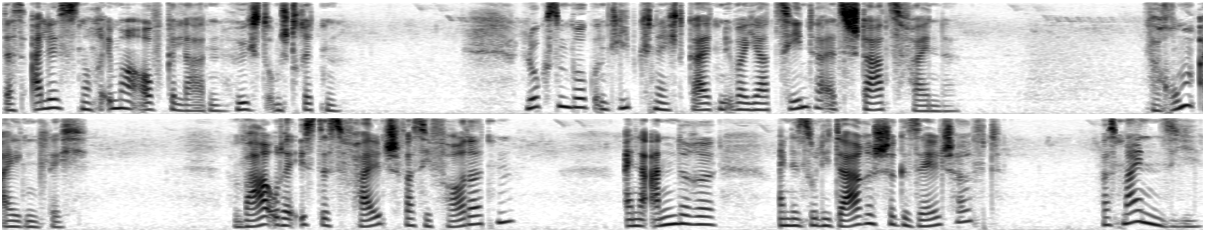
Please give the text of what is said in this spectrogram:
das alles noch immer aufgeladen, höchst umstritten. Luxemburg und Liebknecht galten über Jahrzehnte als Staatsfeinde. Warum eigentlich? War oder ist es falsch, was sie forderten? Eine andere, eine solidarische Gesellschaft? Was meinen Sie?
